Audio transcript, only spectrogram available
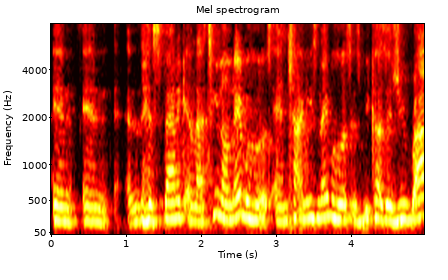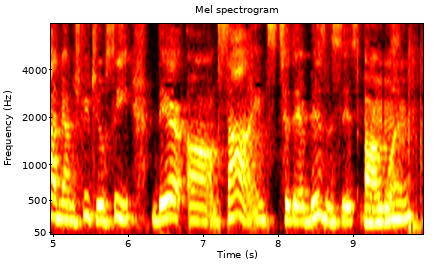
in, in Hispanic and Latino neighborhoods and Chinese neighborhoods is because as you ride down the street, you'll see their um, signs to their businesses are Mm-hmm. what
